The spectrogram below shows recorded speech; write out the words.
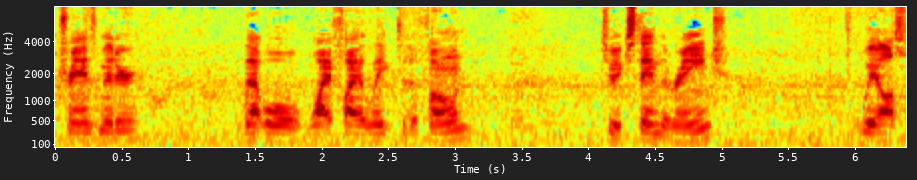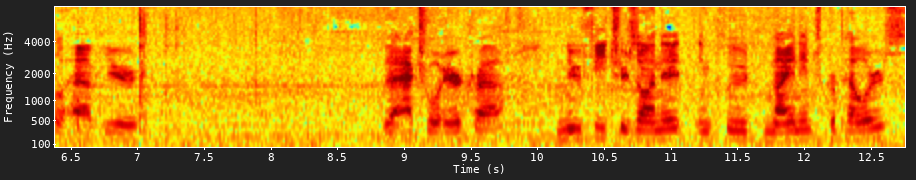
transmitter that will Wi Fi link to the phone to extend the range. We also have here the actual aircraft. New features on it include 9 inch propellers,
